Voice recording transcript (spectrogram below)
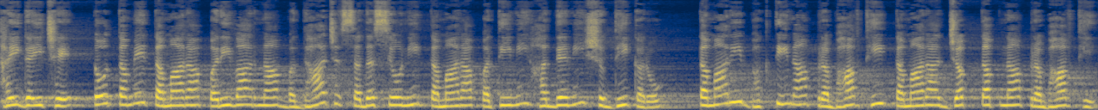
થઈ ગઈ છે, તો તમે તમારા પરિવારના બધા જ સદસ્યોની, તમારા પતિની હૃદયની શુદ્ધિ કરો, તમારી ભક્તિના પ્રભાવથી, તમારા જપ તપના પ્રભાવથી.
